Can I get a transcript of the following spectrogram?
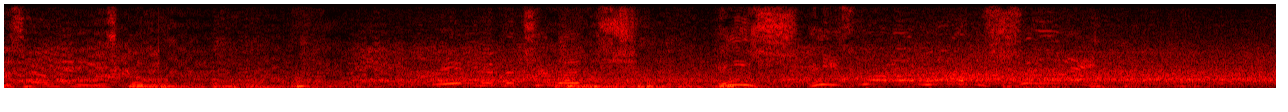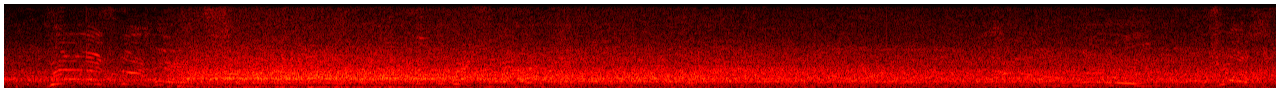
is how many is coming. In with the challenge. He's he's one on one, surely. There's the hit. How many? Just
